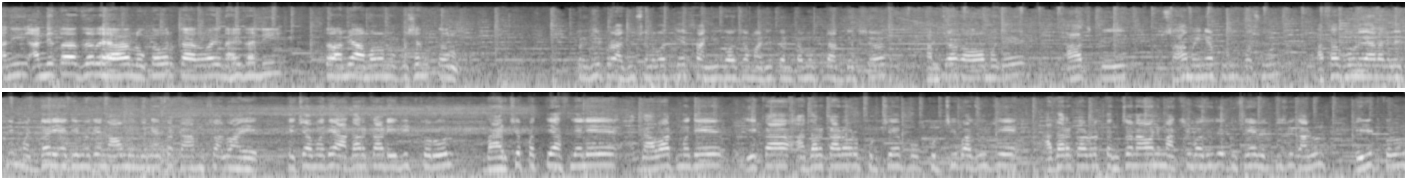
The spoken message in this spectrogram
आणि अन्यथा जर ह्या लोकांवर कारवाई नाही झाली तर आम्ही आम्हाला उपोषण करू. प्रदीप राजू शलवते सांगवी गावचा माझे तंटमुक्त अध्यक्ष. आमच्या गावामध्ये आज एक सहा महिन्यापूर्वीपासून असा गुण यायला लागला की मतदार यादीमध्ये नाव नोंदवण्याचं काम चालू आहे. त्याच्यामध्ये आधार कार्ड एडिट करून बाहेरचे पत्ते असलेले गावातमध्ये एका आधार कार्डावर पुढचे पुढची बाजूचे आधार कार्डवर त्यांचं नाव आणि मागची बाजू ते दुसऱ्या व्यक्तीशी घालून एडिट करून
